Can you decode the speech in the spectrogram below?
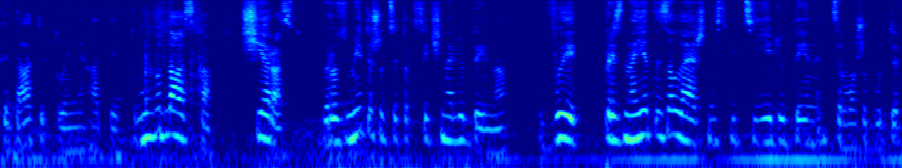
кидати той негатив. Тому, будь ласка, ще раз, ви розумієте, що це токсична людина. Ви признаєте залежність від цієї людини. Це може бути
